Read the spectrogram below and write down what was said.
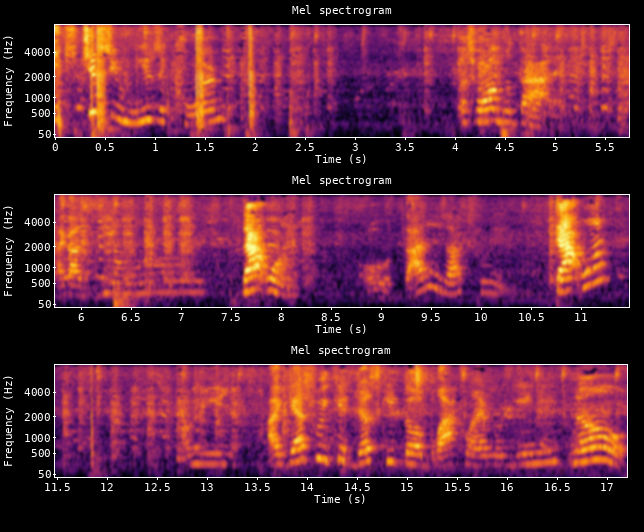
It's just your music horn. What's wrong with that? I got zero. That one. Oh, that is actually. That one? I mean, I guess we could just keep the black Lamborghini. No,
